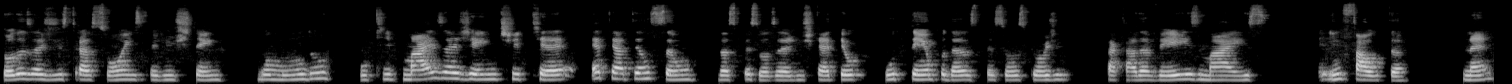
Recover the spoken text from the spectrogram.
todas as distrações que a gente tem no mundo, o que mais a gente quer é ter atenção das pessoas. A gente quer ter o tempo das pessoas que hoje está cada vez mais em falta, né?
